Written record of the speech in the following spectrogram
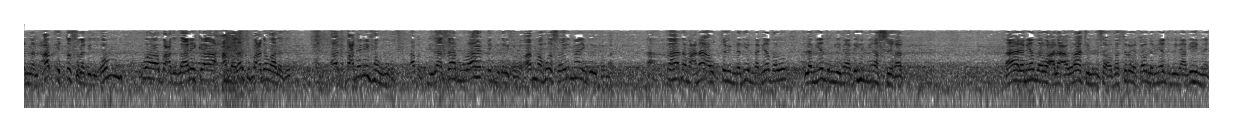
أن الأب اتصل بالأم وبعد ذلك حملته بعد ولده. هذا بعدين يفهم هو ابدا إذا صار مراهق يقدر يفهم أما هو صغير ما يقدر يفهم هذا فهذا معناه أو الطفل الذين لم يظهروا لم يدروا لما بهم من الصغر. آه لم يظهروا على عورات النساء. وفسروا يقول لم يدروا لما بهم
